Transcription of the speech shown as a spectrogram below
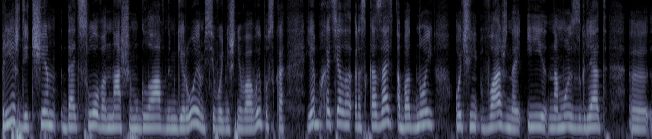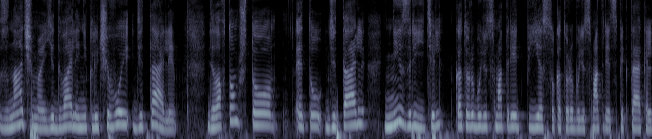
Прежде чем дать слово нашим главным героям сегодняшнего выпуска, я бы хотела рассказать об одной очень важной и, на мой взгляд, э, значимой, едва ли не ключевой детали. Дело в том, что эту деталь ни зритель, который будет смотреть пьесу, который будет смотреть спектакль,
